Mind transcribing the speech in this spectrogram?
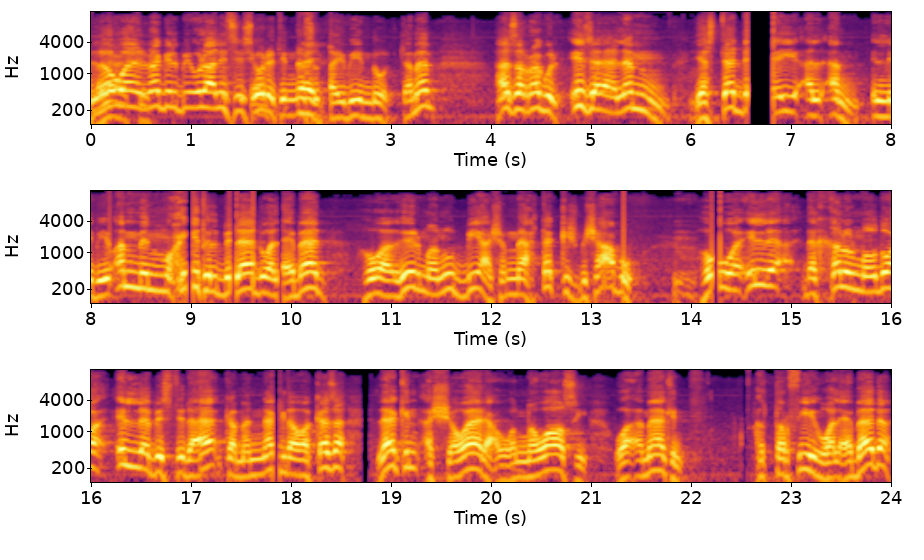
اللي هو كده. الراجل بيقولوا عليه سيسيورتي الناس أيوة. الطيبين دول. تمام؟ هذا الرجل إذا لم يستدعي الأمن اللي بيؤمن محيط البلاد والعباد هو غير منوط بيه عشان ما يحتكش بشعبه. هو إلا دخلوا الموضوع إلا باستدعاء كمن نجد وكذا لكن الشوارع والنواصي وأماكن الترفيه والعبادة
